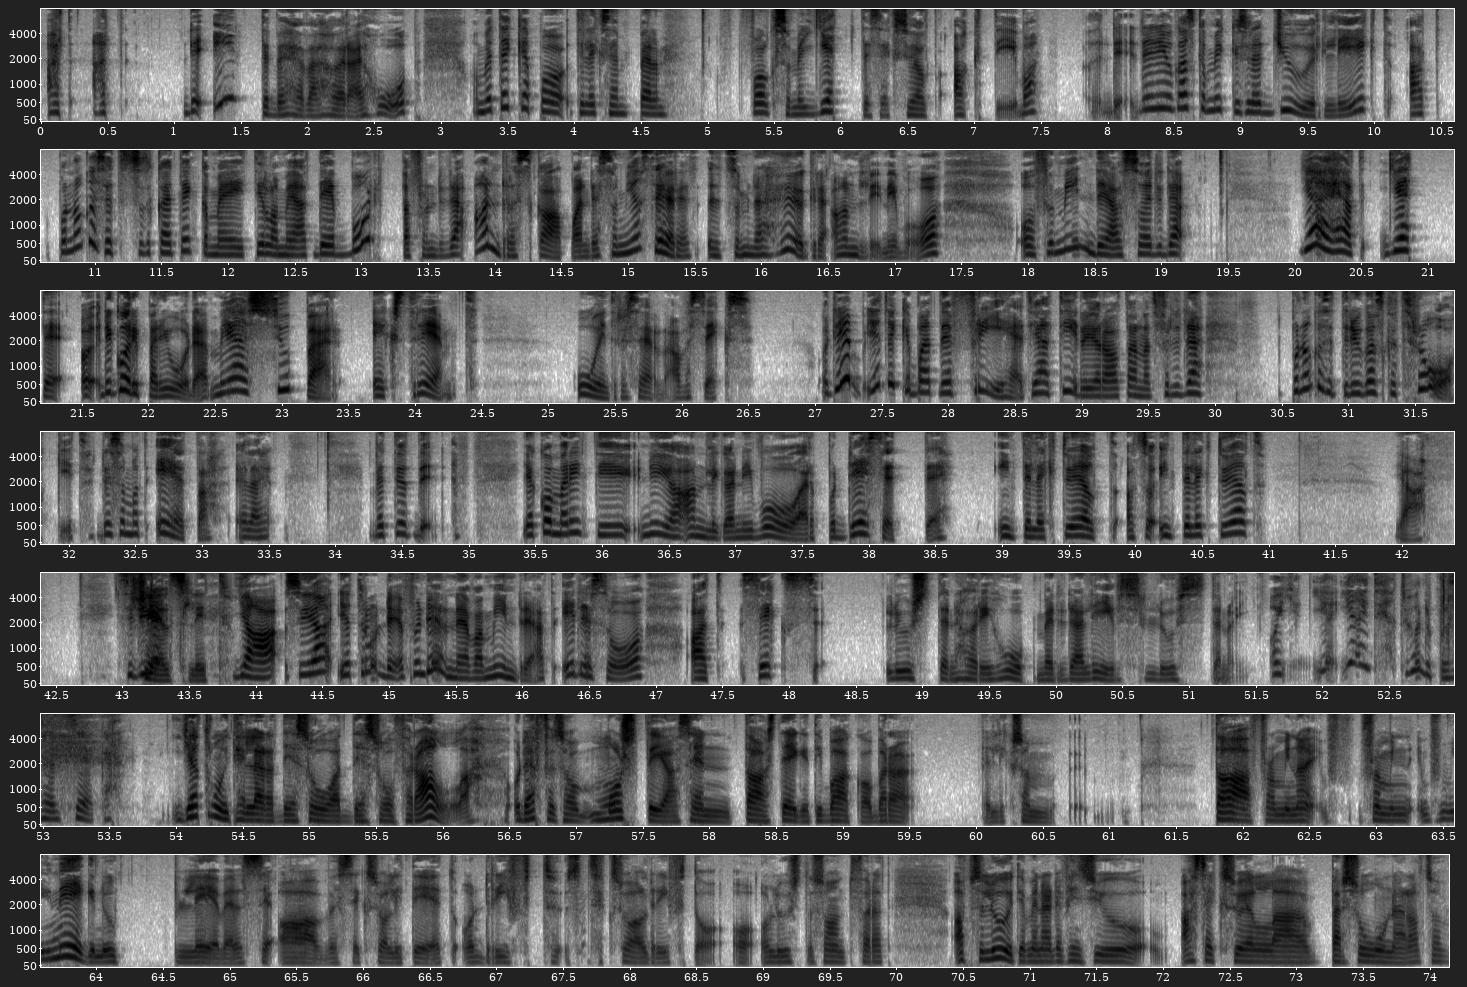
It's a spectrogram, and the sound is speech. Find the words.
Att, att det inte behöver höra ihop. Om jag tänker på till exempel folk som är jättesexuellt aktiva. Det, det är ju ganska mycket sådär djurlikt att på något sätt så kan jag tänka mig till och med att det är borta från det där andra skapande som jag ser det som en högre andlig nivå. Och för min del så är det där, jag är helt jätte, det går i perioder, men jag är super extremt ointresserad av sex. Och det, jag tycker bara att det är frihet, jag har tid att göra allt annat för det där, på något sätt är det ju ganska tråkigt. Det är som att äta eller vet du, det, jag kommer inte till nya andliga nivåer på det sättet intellektuellt, alltså intellektuellt, ja. Så det, Själsligt. Ja, så jag, jag trodde, jag funderade när jag var mindre, att är det så att sexlusten hör ihop med det där livslusten? Och jag, jag, jag är inte helt hundra procent säker. Jag tror inte heller att det är så att det är så för alla och därför så måste jag sen ta steget tillbaka och bara liksom ta från, mina, från, min, från min egen upplevelse av sexualitet och drift, sexualdrift och, och, och, lust och sånt. För att absolut, jag menar det finns ju asexuella personer, alltså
